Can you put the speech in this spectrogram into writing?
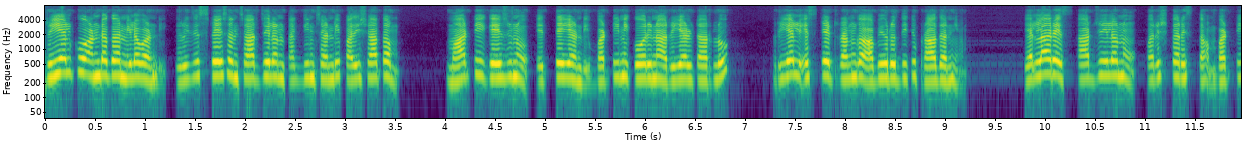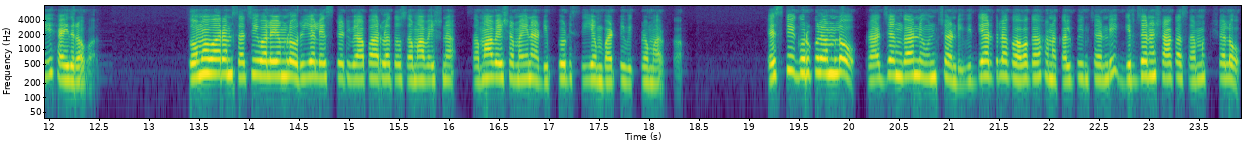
స్త్రీలకు అండగా నిలవండి. రిజిస్ట్రేషన్ ఛార్జీలను తగ్గించండి. పది శాతం మార్టీ గేజ్ను ఎత్తేయండి. బట్టిని కోరిన రియల్టర్లు రియల్ ఎస్టేట్ రంగ అభివృద్ధికి ప్రాధాన్యం. ఎల్ఆర్ఎస్ ఛార్జీలను పరిష్కరిస్తాం. బట్టి హైదరాబాద్. సోమవారం సచివాలయంలో రియల్ ఎస్టేట్ వ్యాపారులతో సమావేశ సమావేశమైన డిప్యూటీ సీఎం బట్టి విక్రమార్క. ఎస్టీ గురుకులంలో రాజ్యాంగాన్ని ఉంచండి. విద్యార్థులకు అవగాహన కల్పించండి. గిరిజన శాఖ సమీక్షలో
